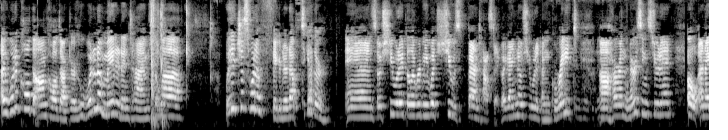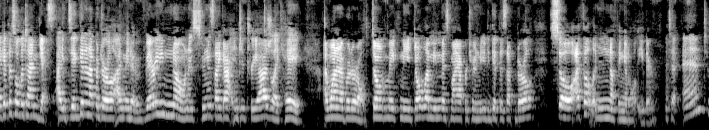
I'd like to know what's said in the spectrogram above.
I would have called the on call doctor who wouldn't have made it in time. So, uh, we just would have figured it out together and so she would have delivered me, which she was fantastic. Like I know she would have done great. Uh, her and the nursing student. Oh, and I get this all the time. Yes, I did get an epidural. I made it very known as soon as I got into triage. Like, hey, I want an epidural. Don't make me. Don't let me miss my opportunity to get this epidural. So I felt like nothing at all either. To end,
